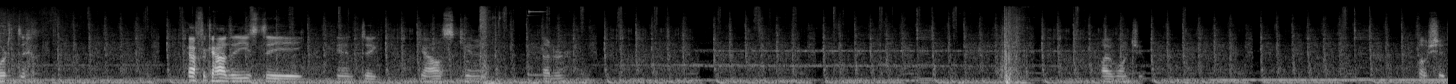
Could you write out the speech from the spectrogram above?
Worth it. I forgot how to use the, the Gauss cannon better. Why won't you? Oh shit,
